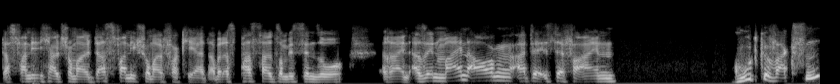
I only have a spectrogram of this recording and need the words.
das fand ich halt schon mal, das fand ich schon mal verkehrt, aber das passt halt so ein bisschen so rein. Also in meinen Augen hat der, ist der Verein gut gewachsen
